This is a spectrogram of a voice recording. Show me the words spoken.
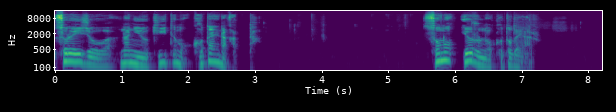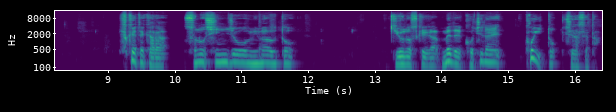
それ以上は何を聞いても答えなかった。その夜のことである。老けてからその心情を見舞うと、清之助が目でこちらへ来いと知らせた。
